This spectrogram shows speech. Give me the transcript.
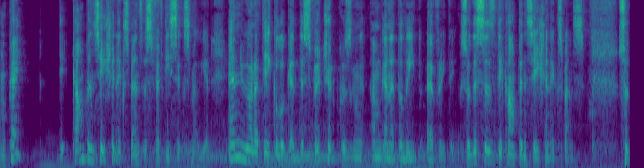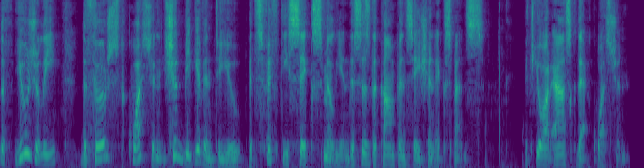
Okay? The compensation expense is 56 million. And you want to take a look at this picture because I'm going to delete everything. So this is the compensation expense. So the, usually the first question should be given to you. It's 56 million. This is the compensation expense. If you are asked that question.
